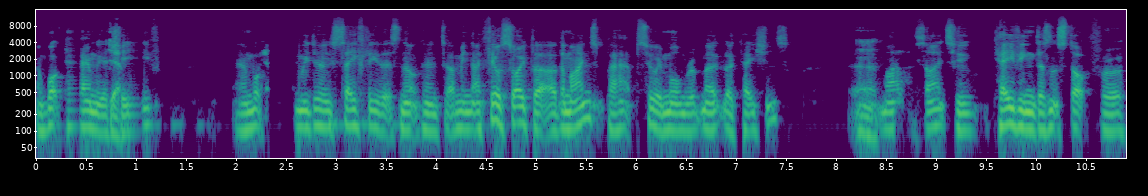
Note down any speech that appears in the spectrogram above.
And what can we achieve? Yeah. And what can we do safely that's not going to? I mean, I feel sorry for other mines, perhaps, who are in more remote locations, uh, mm. sites, who caving doesn't stop for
